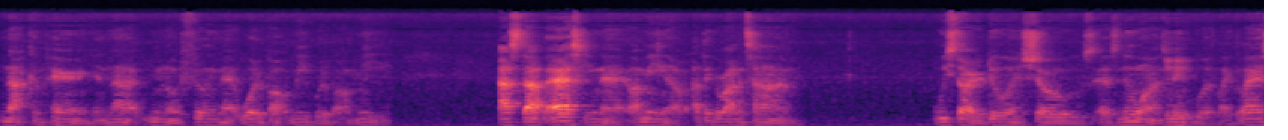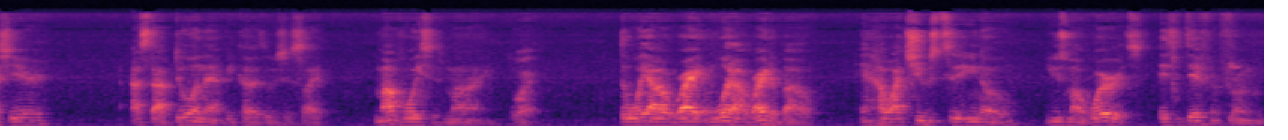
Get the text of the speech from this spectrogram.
not comparing and not you know feeling that what about me, what about me. I stopped asking that. I mean, I, I think around the time we started doing shows as nuance, maybe Mhm. what like last year. I stopped doing that because it was just like my voice is mine. right, the way I write and what I write about and how I choose to, you know, use my words is different from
